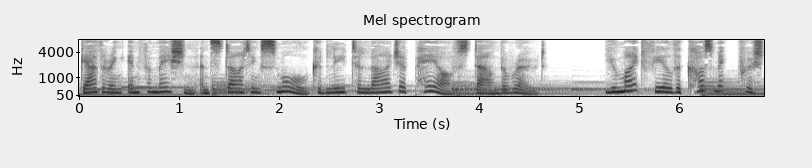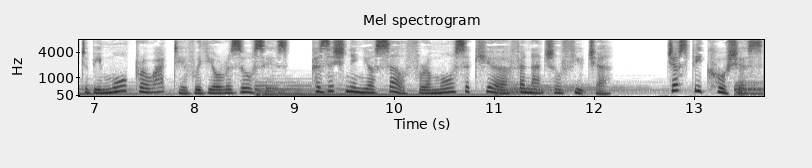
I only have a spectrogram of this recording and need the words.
gathering information and starting small could lead to larger payoffs down the road. You might feel the cosmic push to be more proactive with your resources, positioning yourself for a more secure financial future. Just be cautious,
